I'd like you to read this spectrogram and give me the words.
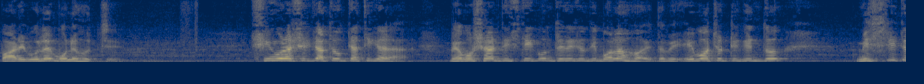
পারে বলে মনে হচ্ছে। সিংহ রাশির জাতক জাতিকারা, ব্যবসার দৃষ্টিকোণ থেকে যদি বলা হয়, তবে এ বছরটি কিন্তু মিশ্রিত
